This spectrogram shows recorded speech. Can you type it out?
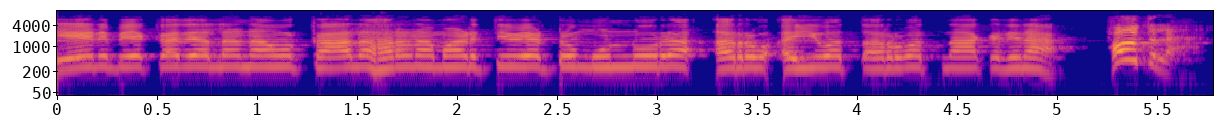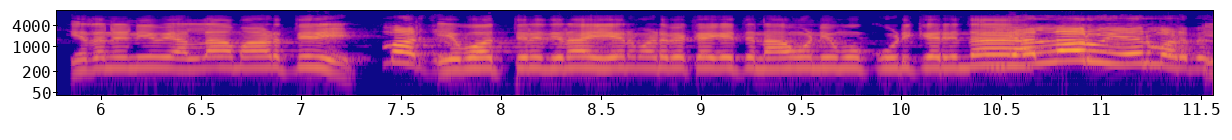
ಏನ್ ಬೇಕಾದೆಲ್ಲ ನಾವು ಕಾಲಹರಣ ಮಾಡ್ತೀವಿ. ಎಷ್ಟು ಮುನ್ನೂರ ಅರವ ಐವತ್ ಅರವತ್ನಾಲ್ಕು ದಿನ. ಹೌದಲ್ಲ? ಇದನ್ನ ನೀವು ಎಲ್ಲಾ ಮಾಡ್ತೀರಿ. ಮಾಡ್ತೀವಿ. ಇವತ್ತಿನ ದಿನ ಏನ್ ಮಾಡ್ಬೇಕಾಗೈತಿ? ನಾವು ನೀವು ಕೂಡಿಕೆರಿಂದ ಎಲ್ಲಾರು ಏನ್ ಮಾಡ್ಬೇಕು?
